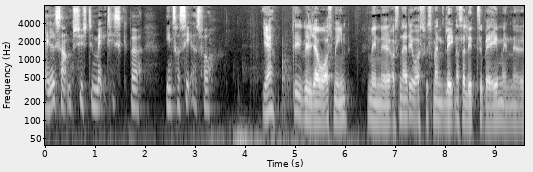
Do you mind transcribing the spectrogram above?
alle sammen systematisk bør interesseres for. Ja, det vil jeg jo også mene. Men, øh, og sådan er det jo også, hvis man læner sig lidt tilbage, men øh,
